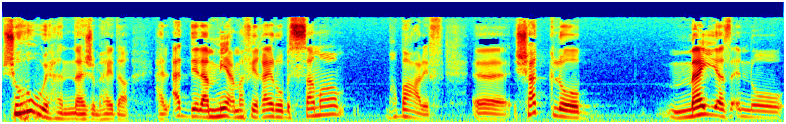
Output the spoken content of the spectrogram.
شو هو هالنجم هيدا؟ هل قد لميع ما في غيره بالسما ما بعرف. آه، شكله ميز إنه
